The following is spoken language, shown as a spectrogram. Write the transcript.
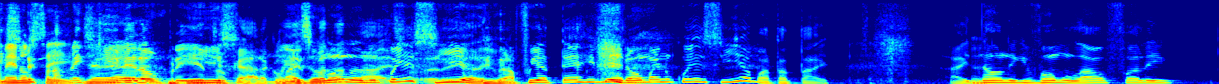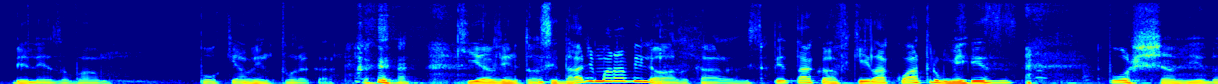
Também não pra sei. frente de Ribeirão Preto, É, isso, cara. Mas eu não, eu não conhecia. Eu já fui até Ribeirão, mas não conhecia Batatais. Aí, não, nego, vamos lá. Eu falei, beleza, vamos. Pô, que aventura, cara. que aventura. Cidade maravilhosa, cara. Espetacular. Fiquei lá quatro meses. Poxa vida,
